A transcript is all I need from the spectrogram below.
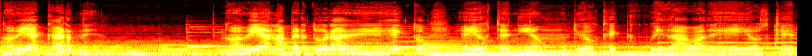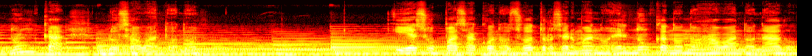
no había carne, no había las verduras en Egipto, ellos tenían un Dios que cuidaba de ellos, que nunca los abandonó. Y eso pasa con nosotros, hermanos. Él nunca nos ha abandonado.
